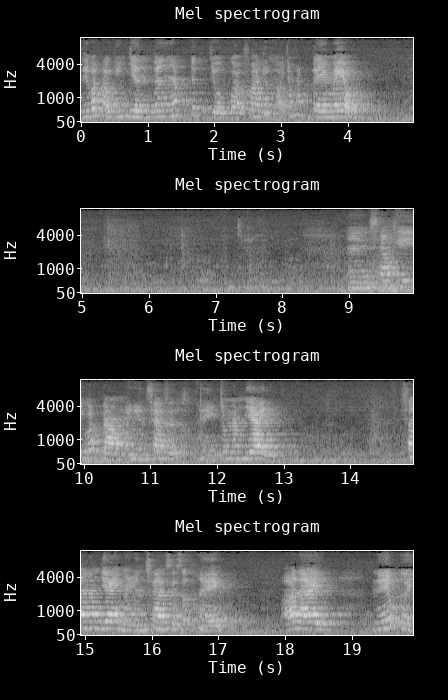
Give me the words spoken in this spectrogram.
để bắt đầu chương trình ta nhấp tiếp chuột vào file điện thoại trong html à, sau khi bắt đầu màn hình sao sẽ xuất hiện trong 5 giây. Sau 5 giây màn hình sao sẽ xuất hiện ở đây. Nếu người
